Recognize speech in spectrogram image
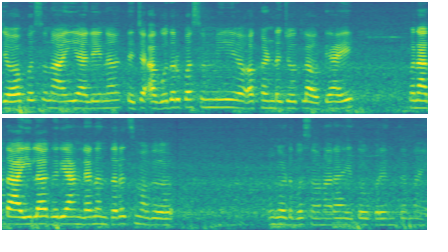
जेव्हापासून आई आले ना त्याच्या अगोदरपासून मी अखंड ज्योत लावते आहे. पण आता आईला घरी आणल्यानंतरच मग गट बसवणार आहे तोपर्यंत नाही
